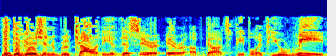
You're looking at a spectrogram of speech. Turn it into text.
the division and brutality of this era, era, of God's people. If you read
